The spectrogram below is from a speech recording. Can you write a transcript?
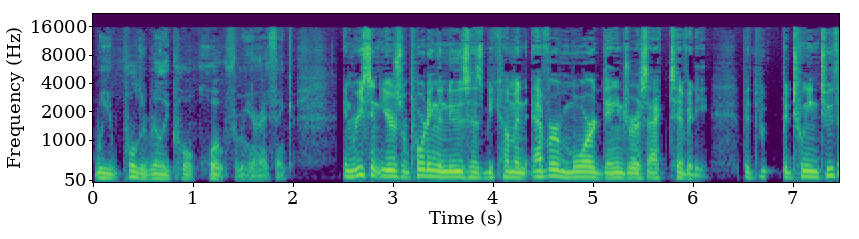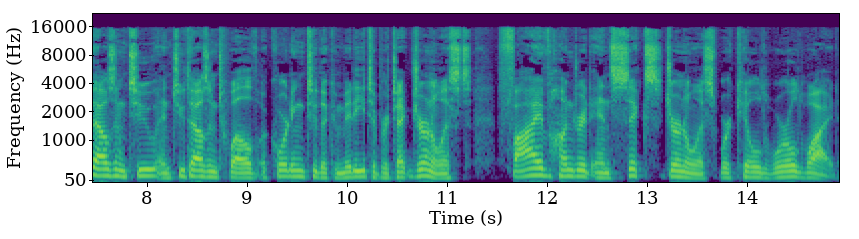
we pulled a really cool quote from here, I think. In recent years, reporting the news has become an ever more dangerous activity. Bet- between 2002 and 2012, according to the Committee to Protect Journalists, 506 journalists were killed worldwide,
